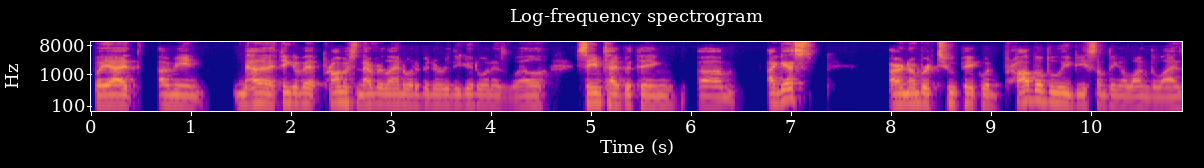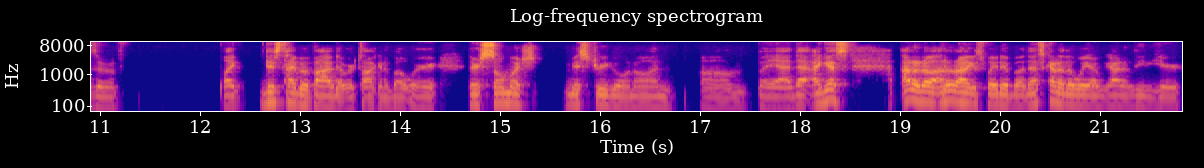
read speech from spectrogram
But yeah, I mean, now that I think of it, Promise Neverland would have been a really good one as well. Same type of thing. Um, I guess our number two pick would probably be something along the lines of like this type of vibe that we're talking about where there's so much mystery going on. Um but yeah that i guess i don't know i don't know how to explain it but that's kind of the way i'm kind of leading here.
